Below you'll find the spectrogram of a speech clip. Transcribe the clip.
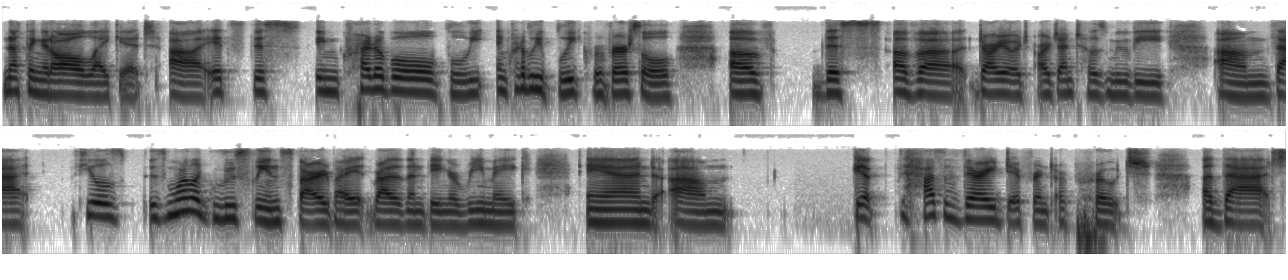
nothing at all like it. Uh, it's this incredible, ble- incredibly bleak reversal of this of uh, Dario Argento's movie um, that feels is more like loosely inspired by it rather than being a remake, and um, it has a very different approach uh, that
